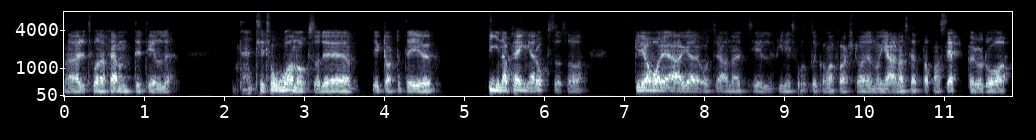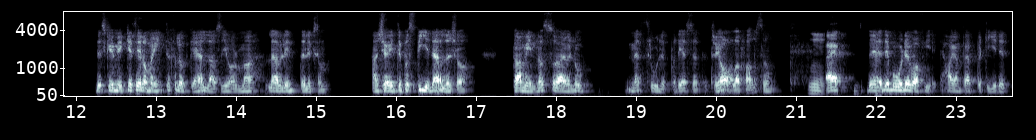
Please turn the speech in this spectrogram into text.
är 250 till, till tvåan också. Det, det är klart att det är ju fina pengar också. Så skulle jag vara ägare och tränare till Phoenix Foto komma först, då hade jag nog gärna sett att man släpper och då det ska ju mycket till om man inte får lucka heller. Alltså Jorma lär väl inte liksom, han kör inte på speed heller så ska han vinna så är det nog mest troligt på det sättet tror jag i alla fall. Så mm. nej, det, det borde vara Hajan Pepper tidigt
